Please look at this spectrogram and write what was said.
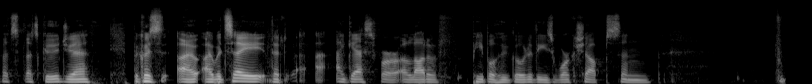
That's that's good, yeah. Because I I would say that I- I guess for a lot of people who go to these workshops and f-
